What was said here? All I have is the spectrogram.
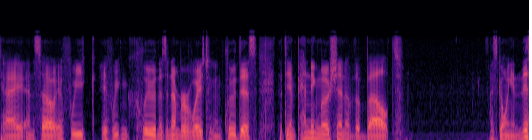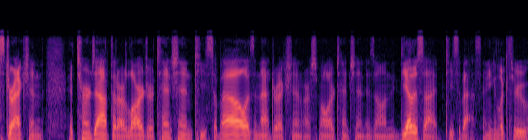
Okay, and so if we if we conclude, there's a number of ways to conclude this, that the impending motion of the belt is going in this direction, it turns out that our larger tension, T sub L, is in that direction. Our smaller tension is on the other side, T sub S. And you can look through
